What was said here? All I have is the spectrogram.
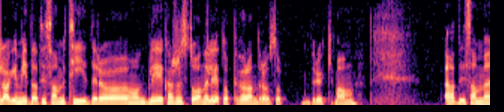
lager middag til samme tider, og man blir kanskje stående litt oppi hverandre, og så bruker man ja, de samme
